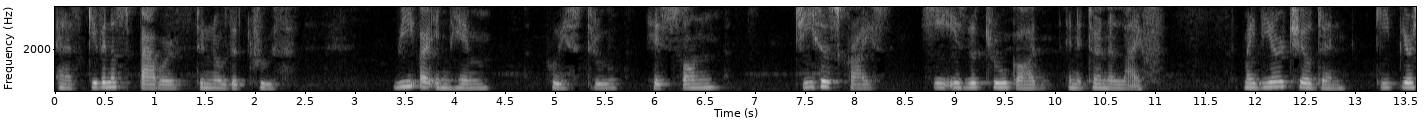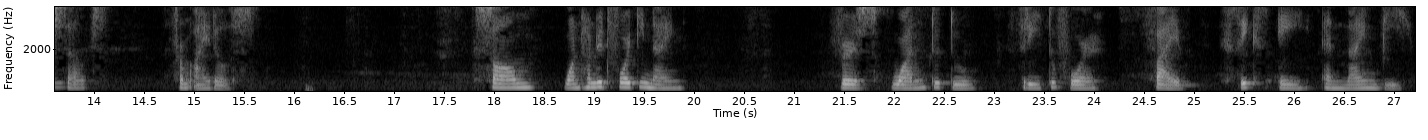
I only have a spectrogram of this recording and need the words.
and has given us power to know the truth. We are in Him who is true, His Son, Jesus Christ. He is the true God and eternal life. My dear children, keep yourselves from idols. Psalm 149, verse 1 to 2, 3 to 4, 5, 6a, and 9b.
